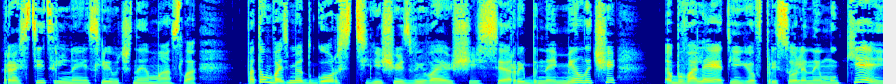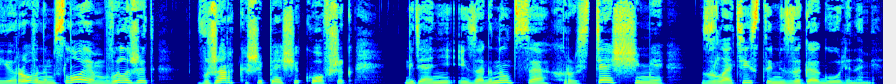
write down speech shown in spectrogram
растительное и сливочное масло, потом возьмет горсть еще извивающейся рыбной мелочи, обваляет ее в присоленной муке и ровным слоем выложит в жарко шипящий ковшик, где они изогнутся хрустящими золотистыми загогулинами.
